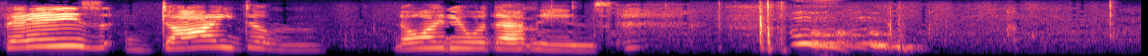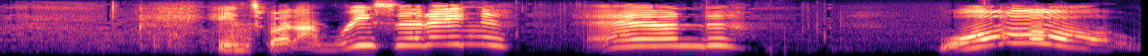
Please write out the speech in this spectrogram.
Faye's Diadem. No idea what that means. Hints, but I'm resetting and whoa!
